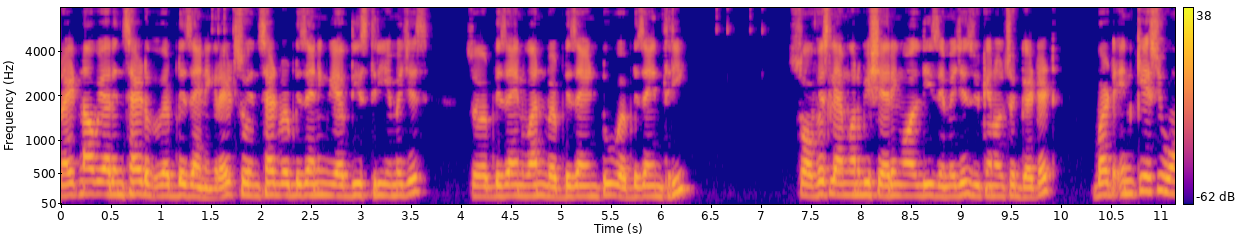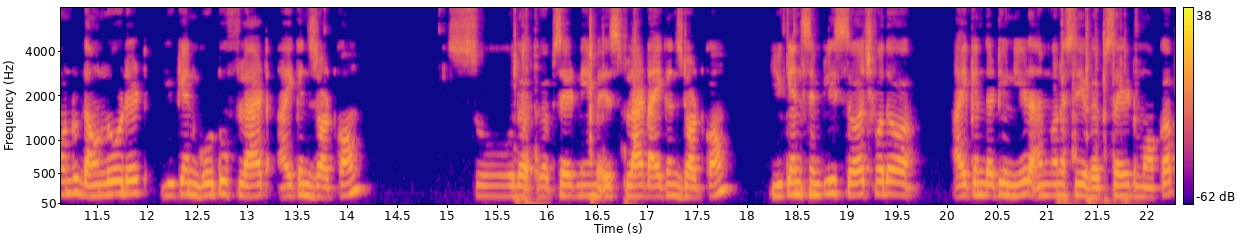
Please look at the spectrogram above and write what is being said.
right now we are inside web designing right. So inside web designing we have these three images. So web design 1, web design 2, web design 3. So obviously I'm going to be sharing all these images. You can also get it but in case you want to download it you can go to flaticons.com so the website name is flaticons.com you can simply search for the icon that you need i'm gonna say website mockup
